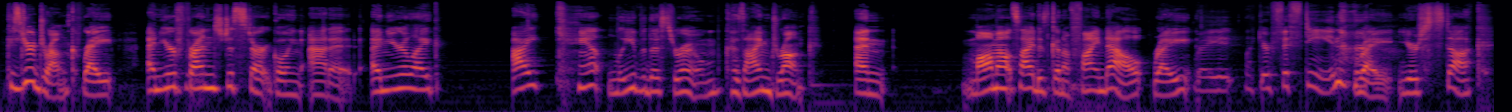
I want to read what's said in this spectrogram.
Because you're drunk, right? And your mm-hmm. friends just start going at it. And you're like, I can't leave this room because I'm drunk. And mom outside is gonna find out, right? right, like you're 15. right. You're stuck.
